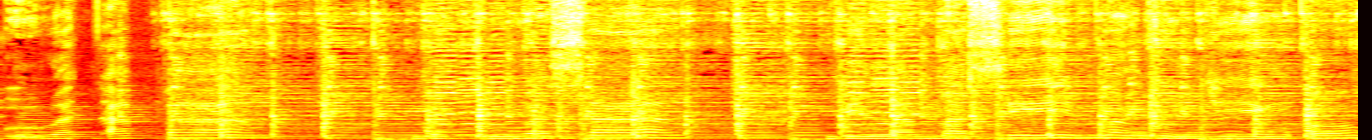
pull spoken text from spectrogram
Buat apa berpuasa bila masih menggunjing? Oh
